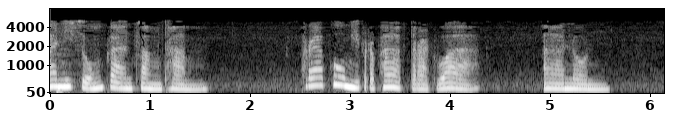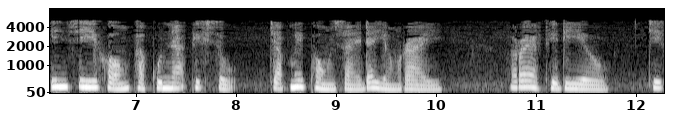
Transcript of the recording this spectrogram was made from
อานิสงส์การฟังธรรม พระผู้มีพระภาคตรัสว่า อานนท์อินทรีย์ของภคุณะภิกษุจะไม่ผ่องใสได้อย่างไร แรกทีเดียว จิต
